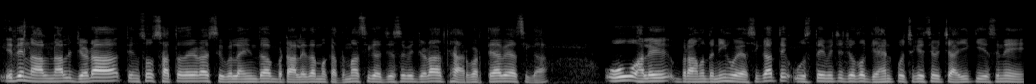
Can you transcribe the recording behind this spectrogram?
ਇਹਦੇ ਨਾਲ ਨਾਲ ਜਿਹੜਾ 307 ਦਾ ਜਿਹੜਾ ਸਿਵਲ ਲਾਈਨ ਦਾ ਬਟਾਲੇ ਦਾ ਮੁਕੱਦਮਾ ਸੀਗਾ, ਜਿਸ ਵਿੱਚ ਜਿਹੜਾ ਹਥਿਆਰ ਵਰਤਿਆ ਹੋਇਆ ਸੀਗਾ, ਉਹ ਹਲੇ ਬਰਾਮਦ ਨਹੀਂ ਹੋਇਆ ਸੀਗਾ ਤੇ ਉਸ ਦੇ ਵਿੱਚ ਜਦੋਂ ਗਹਿਨ ਪੁੱਛਗਿੱਛ ਵਿੱਚ ਆਈ ਕਿ ਇਸ ਨੇ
